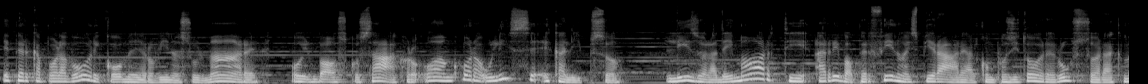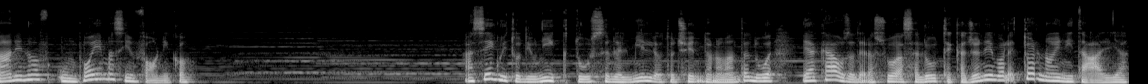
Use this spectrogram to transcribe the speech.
e per capolavori come Rovina sul mare o Il Bosco Sacro o ancora Ulisse e Calipso. L'isola dei morti arrivò perfino a ispirare al compositore russo Rachmaninov un poema sinfonico. A seguito di un ictus nel 1892 e a causa della sua salute cagionevole tornò in Italia,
